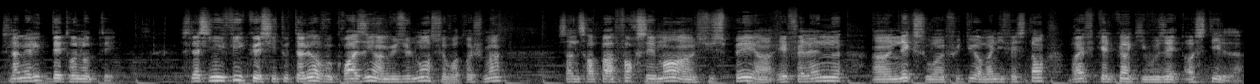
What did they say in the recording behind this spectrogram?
Cela mérite d'être noté. Cela signifie que si tout à l'heure vous croisez un musulman sur votre chemin, ça ne sera pas forcément un suspect, un FLN, un ex ou un futur manifestant, bref, quelqu'un qui vous est hostile.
